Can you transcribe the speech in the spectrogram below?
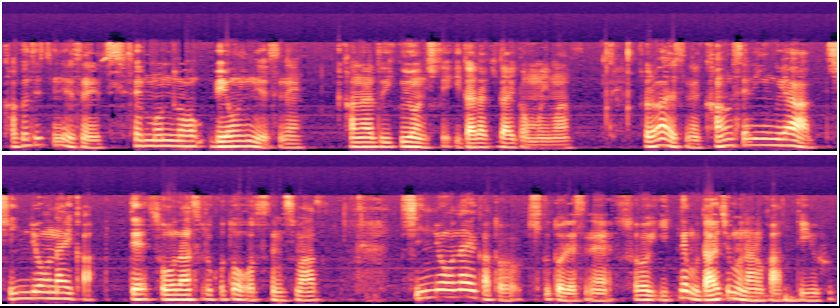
確実にですね、専門の病院にですね、必ず行くようにしていただきたいと思います。それはですね、カウンセリングや心療内科で相談することをお勧めします。心療内科と聞くとですね、そう言っても大丈夫なのかっていうふうに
